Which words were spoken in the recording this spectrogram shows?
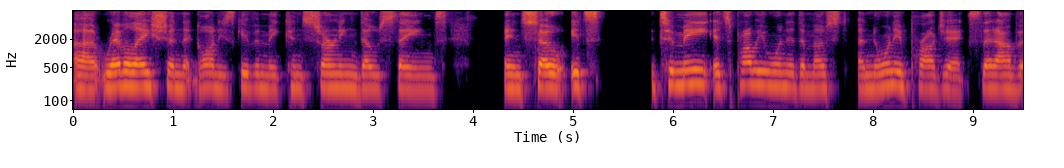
uh, revelation that God has given me concerning those things. And so it's, to me, it's probably one of the most anointed projects that I've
